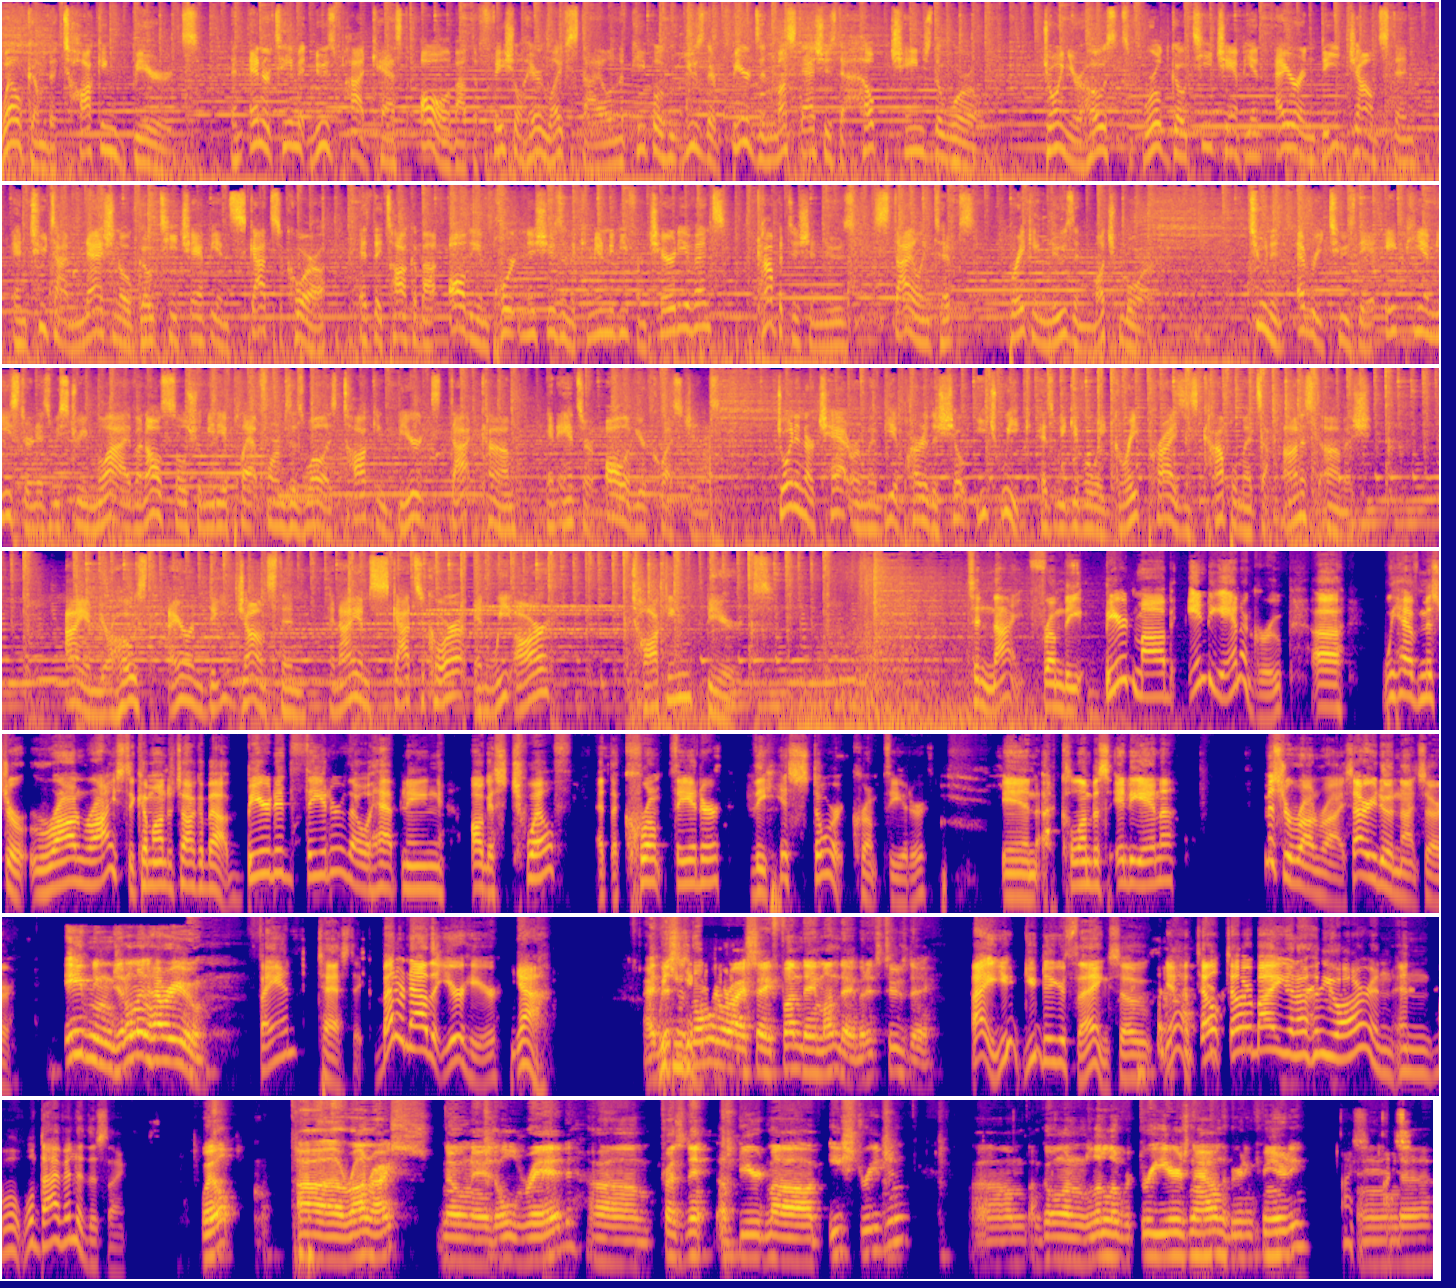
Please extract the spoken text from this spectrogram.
Welcome to Talking Beards, an entertainment news podcast all about the facial hair lifestyle and the people who use their beards and mustaches to help change the world. Join your hosts, World Goatee Champion Aaron D. Johnston and two time National Goatee Champion Scott Sykora as they talk about all the important issues in the community from charity events, competition news, styling tips, breaking news, and much more. Tune in every Tuesday at 8 p.m. Eastern as we stream live on all social media platforms as well as talkingbeards.com and answer all of your questions. Join in our chat room and be a part of the show each week as we give away great prizes, compliments of Honest Amish. I am your host, Aaron D. Johnston, and I am Scott Sykora, and we are Talking Beards. Tonight, from the Beard Mobb Indiana group, uh, we have Mr. Ron Rice to come on to talk about Bearded Theater that will be happening August 12th at the Crump Theater, the historic Crump Theater in Columbus, Indiana. Mr. Ron Rice, how are you doing tonight, sir? Evening, gentlemen. How are you? Fantastic. Better now that you're here. Yeah. Hey, this is normally where I say Fun Day Monday, but it's Tuesday. Hey, you you do your thing. So yeah, tell tell everybody you know who you are, and and we'll we'll dive into this thing. Well, uh, Ron Rice, known as Old Red, um, president of Beard Mobb East Region. Um, I'm going a little over three years now in the bearding community, Nice. and nice. uh,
